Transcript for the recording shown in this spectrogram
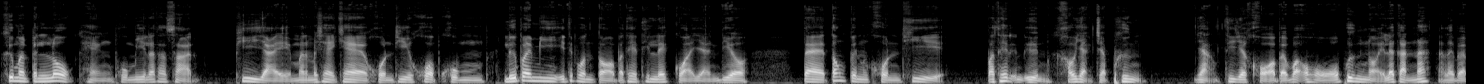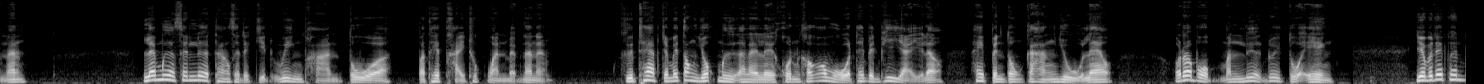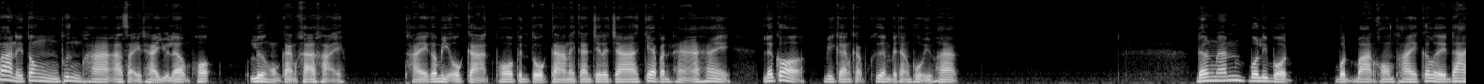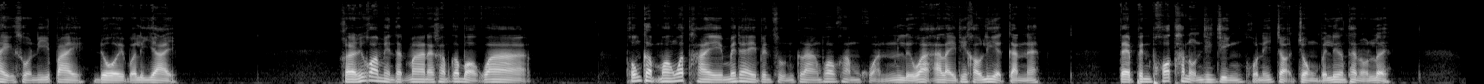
คือมันเป็นโลกแห่งภูมิรัฐศาสตร์ พี่ใหญ่มันไม่ใช่แค่คนที่ควบคุม หรือไปมีอิทธิพลต่อประเทศที่เล็กกว่าอย่างเดียว แต่ต้องเป็นคนที่ประเทศอื่นๆ เขาอยากจะพึ่ง อยากที่จะขอแบบว่าโอ้โหพึ่งหน่อยแล้วกันนะ อะไรแบบนั้น และเมื่อเส้นเลือดทางเศรษฐกิจวิ่งผ่านตัว ประเทศไทยทุกวันแบบนั้นอะ คือแทบจะไม่ต้องยกมืออะไรเลย คนเขาก็โหวตให้เป็นพี่ใหญ่อยู่แล้ว ให้เป็นตรงกลางอยู่แล้ว ระบบมันเลือกด้วยตัวเองอย่างประเทศเพื่อนบ้านนี่ต้องพึ่งพาอาศัยไทยอยู่แล้ว เพราะเรื่องของการค้าขาย ไทยก็มีโอกาส เพราะว่าเป็นตัวกลางในการเจรจาแก้ปัญหาให้ แล้วก็มีการขับเคลื่อนไปทั้งภูมิภาค ดังนั้นบริบทบทบาทของไทยก็เลยได้ส่วนนี้ไปโดยปริยาย ขณะที่ความเห็นถัดมานะครับก็บอกว่า ผมกลับมองว่าไทยไม่ได้เป็นศูนย์กลางเพราะคำขวัญหรือว่าอะไรที่เขาเรียกกันนะ แต่เป็นเพราะถนนจริง ๆ คนนี้เจาะจงไปเรื่องถนนเลย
